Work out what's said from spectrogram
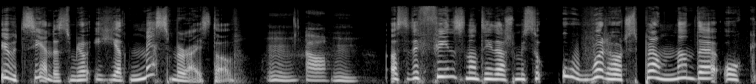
utseende som jag är helt mesmerized av. Ja. Alltså det finns någonting där som är så oerhört spännande och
